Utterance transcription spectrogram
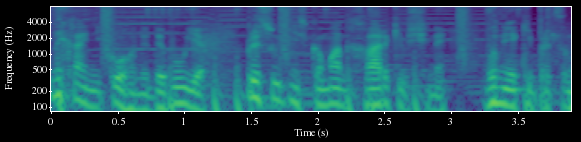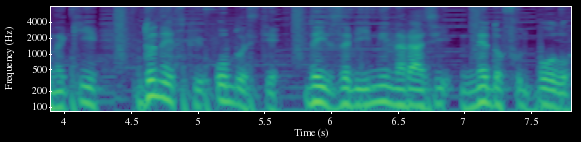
Нехай нікого не дивує присутність команд Харківщини. Вони, як і представники Донецької області, де із-за війни наразі не до футболу,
